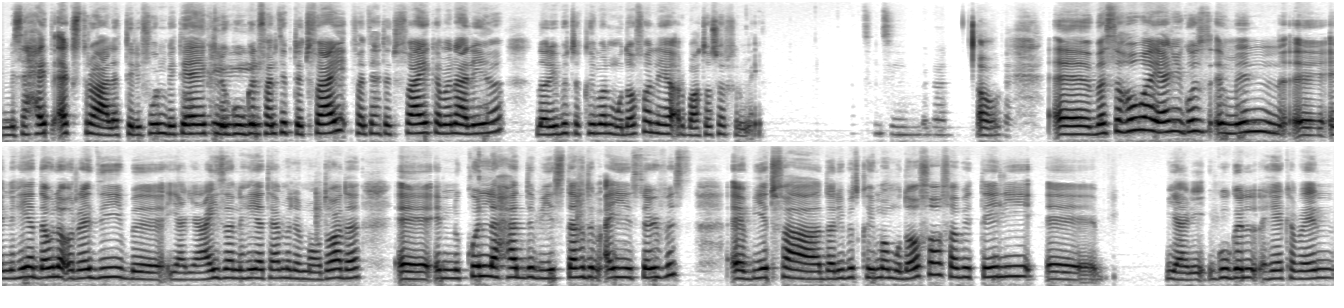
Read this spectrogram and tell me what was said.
مساحات extra على التليفون بتاعك لجوجل okay فانت بتدفعي فانت هتدفعي كمان عليها ضريبة القيمة المضافة اللي هي 14% آه okay. آه، بس هو يعني جزء من آه، إن هي الدولة already يعني عايزة إن هي تعمل الموضوع ده آه، إن كل حد بيستخدم أي service بيدفع ضريبة قيمة مضافة فبالتالي آه، يعني جوجل هي كمان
